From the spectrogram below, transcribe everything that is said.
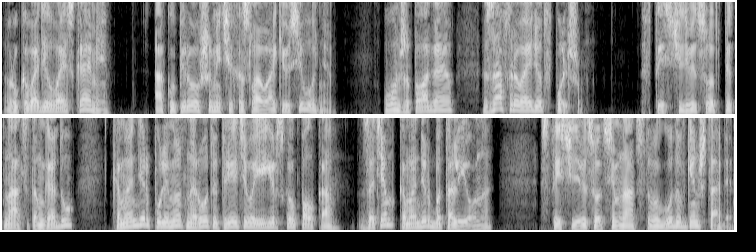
руководил войсками, оккупировавшими Чехословакию сегодня. Он же, полагаю, завтра войдет в Польшу. В 1915 году командир пулеметной роты 3-го егерского полка, затем командир батальона, с 1917 года в Генштабе.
